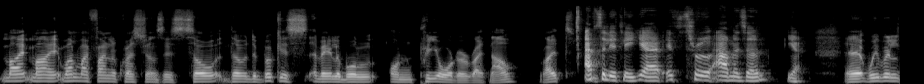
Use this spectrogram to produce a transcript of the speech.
my my one of my final questions is so the the book is available on pre-order right now right? Absolutely yeah it's through amazon yeah. Uh, we will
